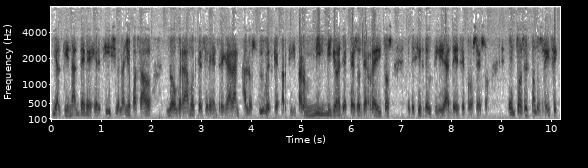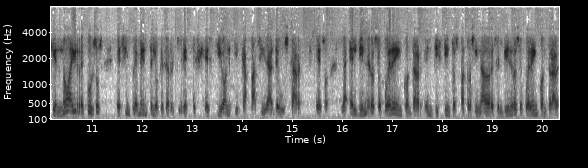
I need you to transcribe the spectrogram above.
y al final del ejercicio el año pasado logramos que se les entregaran a los clubes que participaron mil millones de pesos de réditos, es decir, de utilidad de ese proceso. Entonces, cuando se dice que no hay recursos, es simplemente lo que se requiere es gestión y capacidad de buscar eso. el dinero se puede encontrar en distintos patrocinadores, el dinero se puede encontrar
